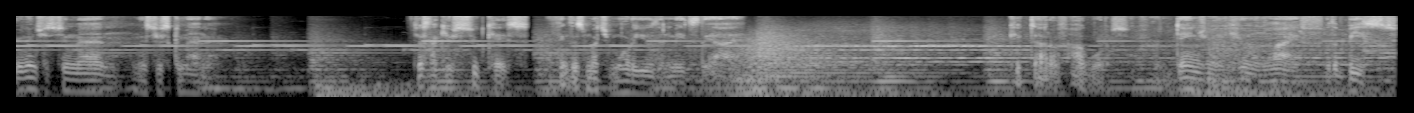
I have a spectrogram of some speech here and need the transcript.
You're an interesting man, Mr. Scamander. Just like your suitcase, I think there's much more to you than meets the eye. Kicked out of Hogwarts for endangering human life with a beast.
